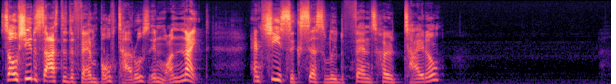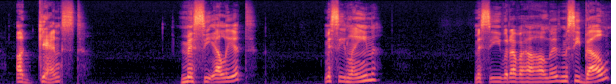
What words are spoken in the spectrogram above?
So she decides to defend both titles in one night. And she successfully defends her title against Missy Elliott, Missy Lane, Missy, whatever her hell is, Missy Bell.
